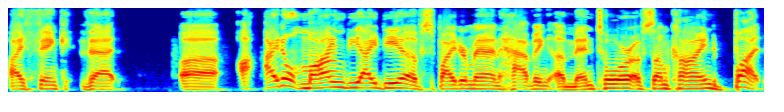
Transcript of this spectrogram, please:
I think that uh, I don't mind the idea of Spider-Man having a mentor of some kind, but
